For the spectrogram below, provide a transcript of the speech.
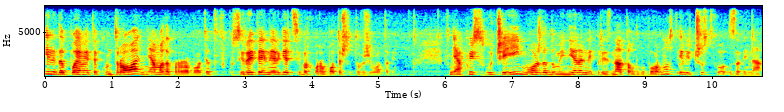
или да поемете контрола няма да проработят. Фокусирайте енергията си върху работещото в живота ви. В някои случаи може да доминира непризната отговорност или чувство за вина.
